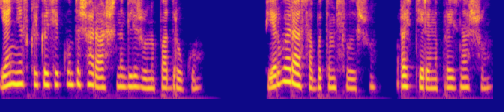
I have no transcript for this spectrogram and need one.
Я несколько секунд ошарашенно гляжу на подругу. Первый раз об этом слышу. Растерянно произношу.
